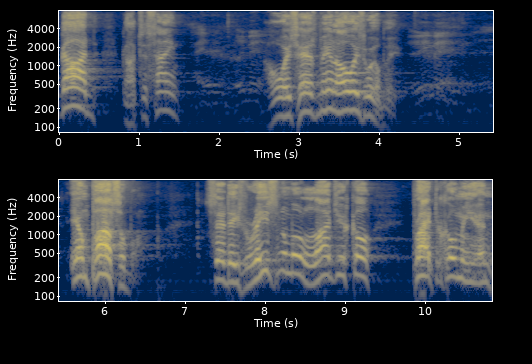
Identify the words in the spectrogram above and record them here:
God, God's the same. Always has been, always will be. Impossible said these reasonable, logical, practical men,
